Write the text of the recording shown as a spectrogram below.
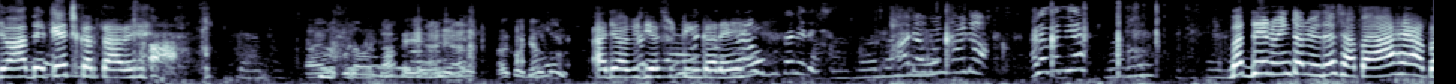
જો આ બે કેચ કરતા આવે. આજે આ વીડિયો શૂટિંગ કરે બધે નું ઇન્ટરવ્યુ દેશે આપે. આ હે, આપે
